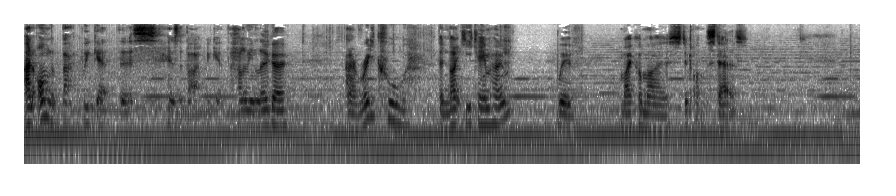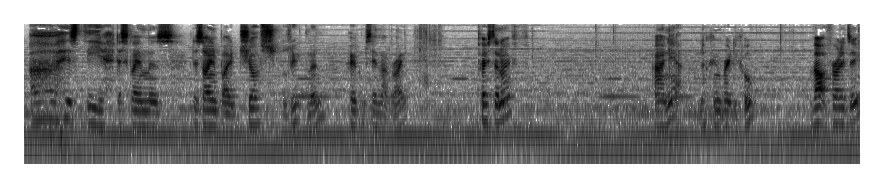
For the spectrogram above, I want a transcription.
And on the back we get this, here's the back, we get the Halloween logo, and a really cool, the night he came home with Michael Myers stood on the stairs. Uh, here's the disclaimers, designed by Josh Lutman, hope I'm saying that right poster knife. And yeah, looking really cool. Without further ado,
